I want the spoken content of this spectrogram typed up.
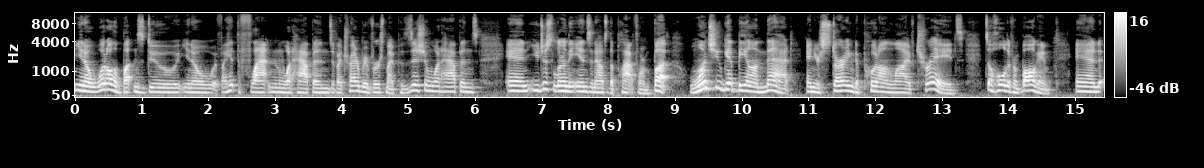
you know, what all the buttons do, you know, if I hit the flatten, what happens, if I try to reverse my position, what happens, and you just learn the ins and outs of the platform. But once you get beyond that and you're starting to put on live trades, it's a whole different ballgame. And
